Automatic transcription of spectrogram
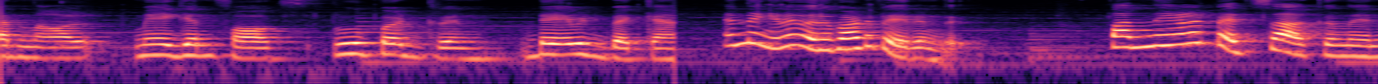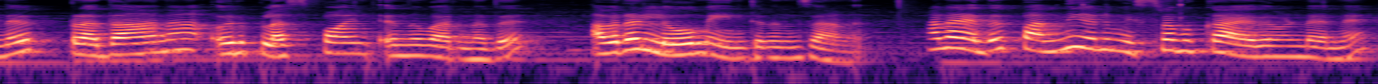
എർണോൾ Megan Fox Rupert Grint David Beckham എന്നിങ്ങനെ ഒരുപാട് പേരുണ്ട്. പന്നികളെ പെറ്റ്സ് ആക്കുന്നതിന്റെ പ്രധാന ഒരു പ്ലസ് പോയിന്റ് എന്ന് പറഞ്ഞത് അവരുടെ ലോ മെയിന്റനൻസ് ആണ്. അതായത് പന്നി ഒരു മിശ്ര ബുക്ക് ആയതുകൊണ്ട് തന്നെ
